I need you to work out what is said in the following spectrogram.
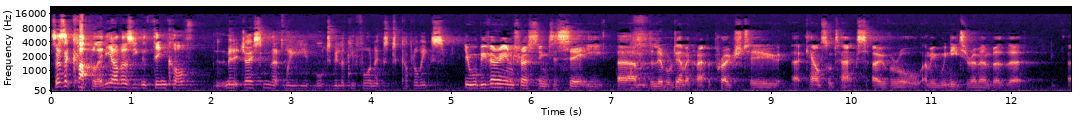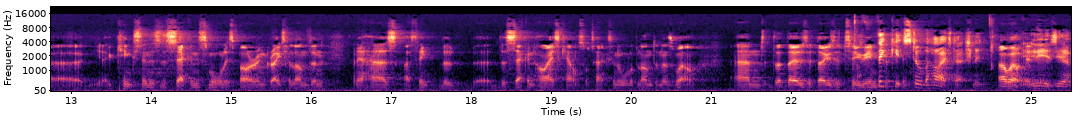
So there's a couple. Any others you can think of at the minute, Jason, that we ought to be looking for next couple of weeks? It will be very interesting to see um, the Liberal Democrat approach to uh, council tax overall. I mean, we need to remember that uh, you know, Kingston is the second smallest borough in Greater London, and it has, I think, the, uh, the second highest council tax in all of London as well. And th- those those are two. I think it's still the highest, actually. Oh well, it, it is, yeah.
